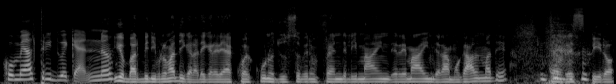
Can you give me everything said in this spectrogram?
come altri due Ken. Io Barbie diplomatica la regalerei a qualcuno giusto per un friendly mind- reminder, amo calmate, è un respiro.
